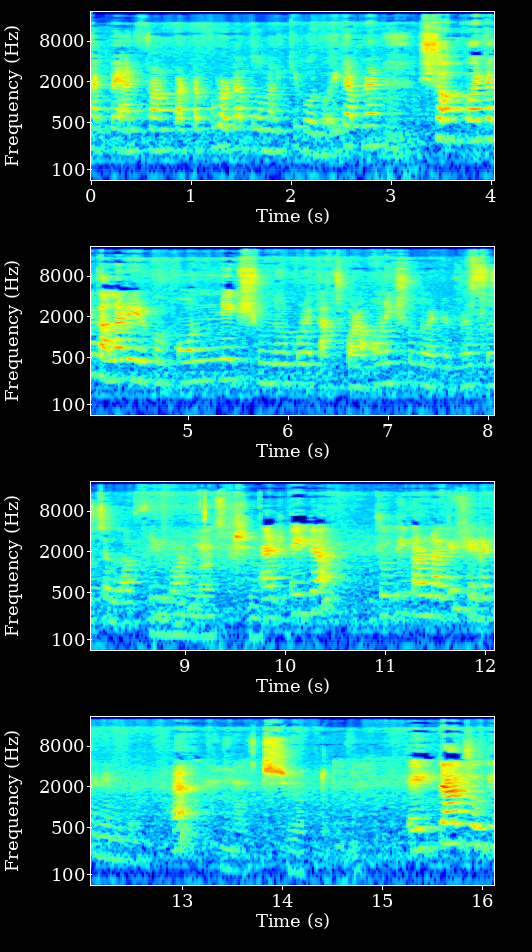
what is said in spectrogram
থাকবে অ্যান্ড ফ্রন্ট পার্টটা পুরোটা তো মানে কি বলব? এটা আপনার সব কয়টা কালারে এরকম অনেক সুন্দর করে কাজ করা অনেক সুন্দর একটা ড্রেস হচ্ছে লাভলি ওয়ান অ্যান্ড এইটা যদি কারও লাগে সেটা কিনে নেবেন হ্যাঁ? এইটা যদি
